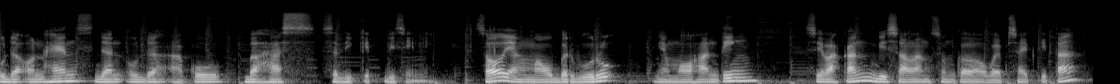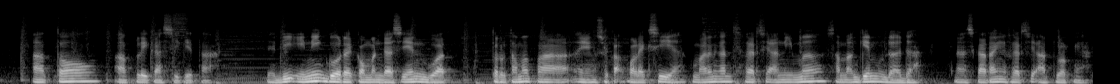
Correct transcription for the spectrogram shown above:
udah on hands dan udah aku bahas sedikit di sini. So yang mau berburu yang mau hunting silahkan bisa langsung ke website kita atau aplikasi kita. Jadi ini gue rekomendasiin buat terutama pak yang suka koleksi ya. Kemarin kan versi anime sama game udah ada. Nah sekarang yang versi artworknya.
